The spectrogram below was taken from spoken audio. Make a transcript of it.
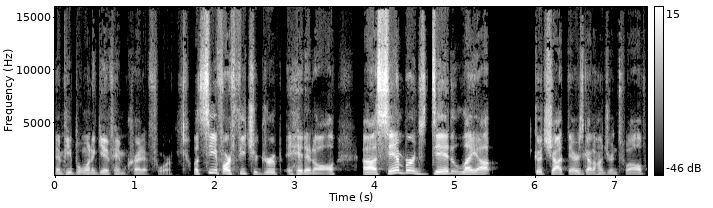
than people want to give him credit for. Let's see if our feature group hit it all. Uh, Sam Burns did lay up. Good shot there. He's got 112.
